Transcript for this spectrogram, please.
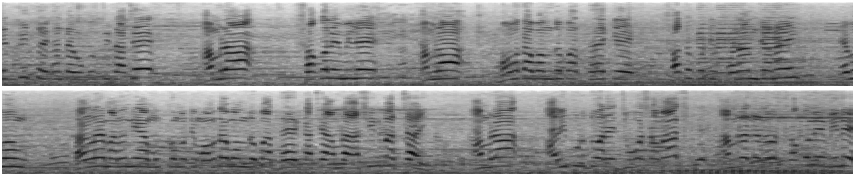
নেতৃত্ব এখানটায় উপস্থিত আছে। আমরা সকলে মিলে আমরা মমতা বন্দ্যোপাধ্যায়কে শত কোটি প্রণাম জানাই এবং বাংলার মাননীয় মুখ্যমন্ত্রী মমতা বন্দ্যোপাধ্যায়ের কাছে আমরা আশীর্বাদ চাই। আমরা আলিপুরদুয়ারের যুব সমাজ আমরা যেন সকলে মিলে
